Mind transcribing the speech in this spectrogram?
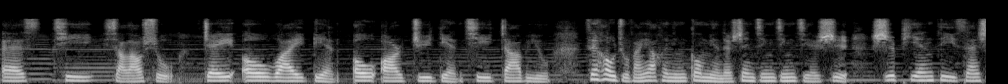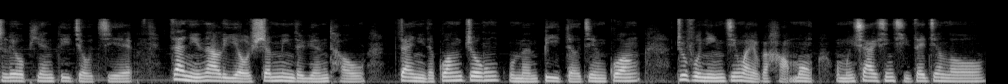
s t 小老鼠 j o y 点 o r g 点七 w。最后，主凡要和您共勉的圣经经节是诗篇第三十六篇第九节，在你那里有生命的源头，在你的光中，我们必得见光。祝福您今晚有个好梦，我们下个星期再见喽。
